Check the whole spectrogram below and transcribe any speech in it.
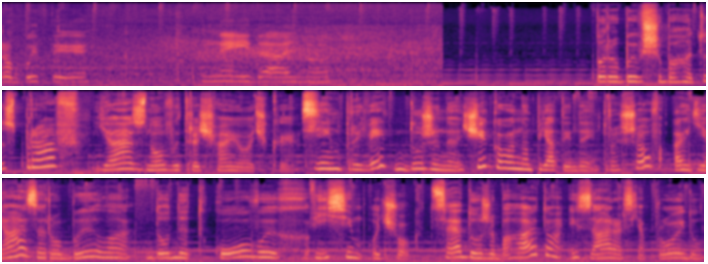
робити не ідеально. Поробивши багато справ, я знову витрачаю очки. Всім привіт! Дуже неочікувано. П'ятий день пройшов, а я заробила додаткових 8 очок. Це дуже багато, і зараз я пройду,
